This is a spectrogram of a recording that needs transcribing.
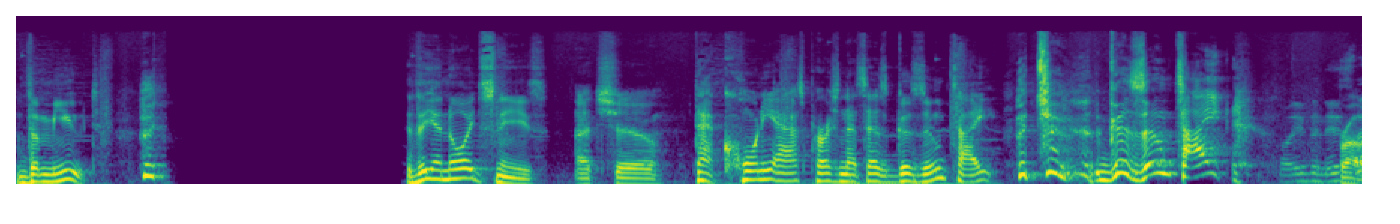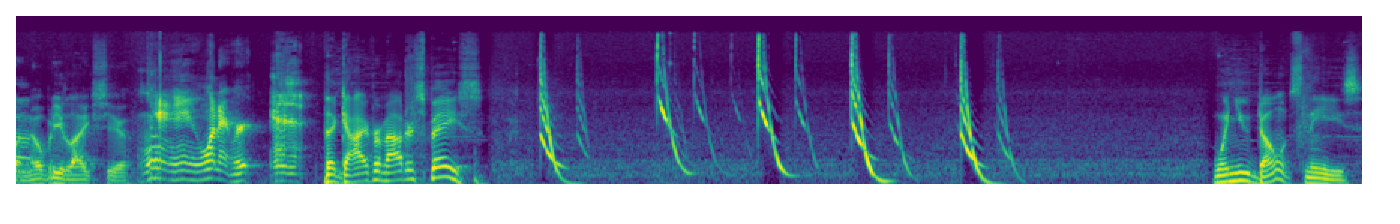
The mute. The annoyed sneeze. Achoo. That corny ass person that says gesundheit. Gazoon tight. What even is Bro, that? nobody likes you. Eh, eh, whatever. The guy from outer space. When you don't sneeze.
